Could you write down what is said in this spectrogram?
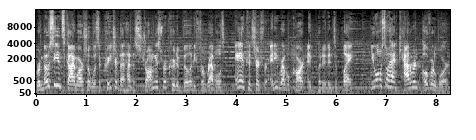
Ramosian Sky Marshal was a creature that had the strongest recruit ability for rebels and could search for any rebel card and put it into play. You also had Cateran Overlord,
